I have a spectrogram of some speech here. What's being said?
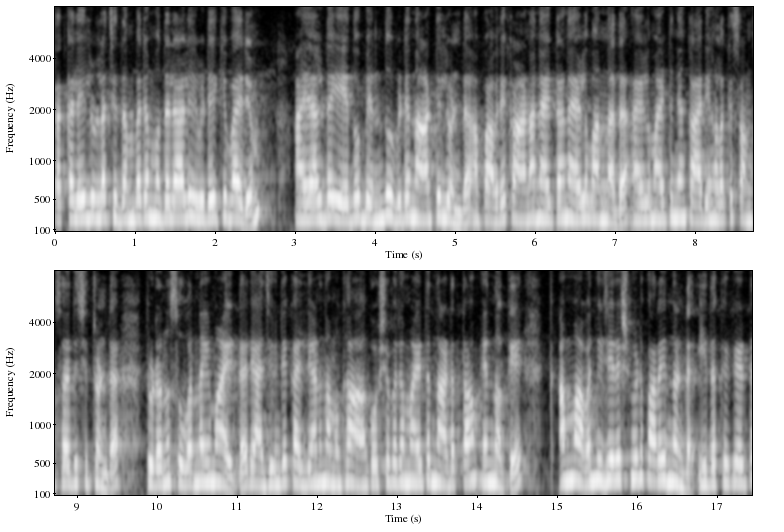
തക്കലയിലുള്ള ചിദംബരം മുതലാളി ഇവിടേക്ക് വരും. അയാളുടെ ഏതോ ബന്ധു ഇവിടെ നാട്ടിലുണ്ട്. അപ്പോൾ അവരെ കാണാനായിട്ടാണ് അയാൾ വന്നത്. അയാളുമായിട്ട് ഞാൻ കാര്യങ്ങളൊക്കെ സംസാരിച്ചിട്ടുണ്ട്. തുടർന്ന് സുവർണയുമായിട്ട് രാജീവിന്റെ കല്യാണം നമുക്ക് ആഘോഷപരമായിട്ട് നടത്താം എന്നൊക്കെ അമ്മാവൻ വിജയലക്ഷ്മിയോട് പറയുന്നുണ്ട്. ഇതൊക്കെ കേട്ട്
